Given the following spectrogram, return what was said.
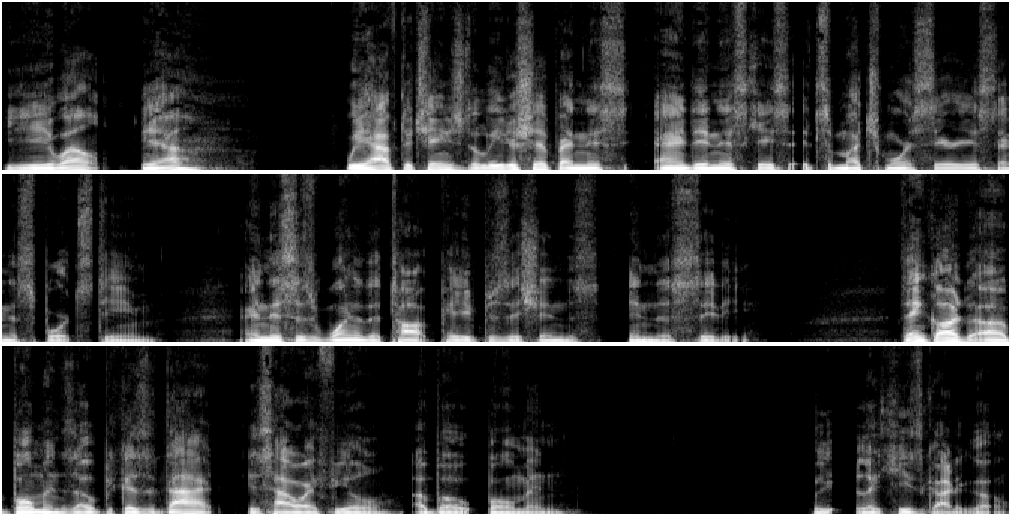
Yeah, well, yeah. We have to change the leadership and this and in this case it's much more serious than a sports team. And this is one of the top paid positions in the city. Thank God uh, Bowman's out because that is how I feel about Bowman. We like he's got to go.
